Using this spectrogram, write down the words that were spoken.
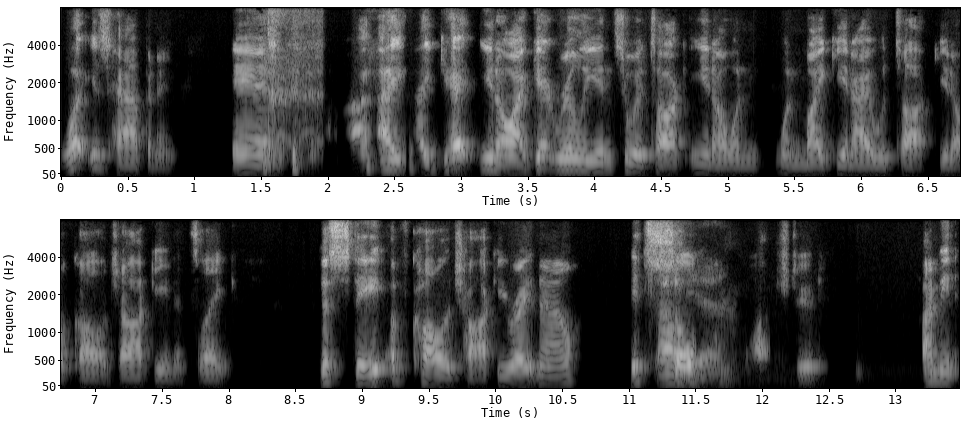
what is happening? And I, I get, you know, I get really into it talking, you know, when when Mikey and I would talk, you know, college hockey, and it's like the state of college hockey right now. It's Oh, so yeah. watch, dude. I mean,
